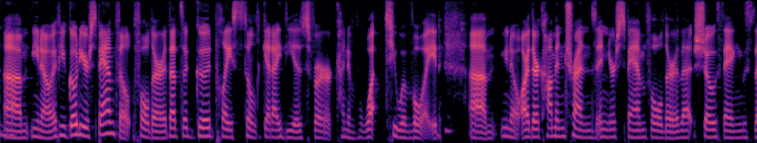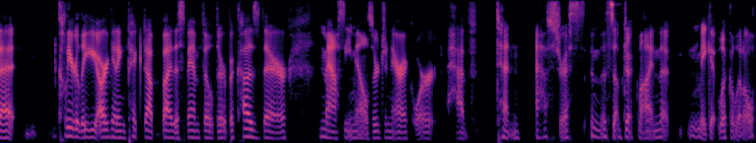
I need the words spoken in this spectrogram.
Mm-hmm. Um, you know, if you go to your spam fil- folder, that's a good place to get ideas for kind of what to avoid. Um, you know, are there common trends in your spam folder that show things that clearly are getting picked up by the spam filter because they're mass emails or generic or have 10 asterisks in the subject line that make it look a little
